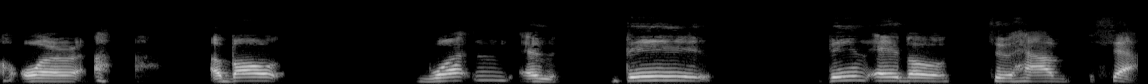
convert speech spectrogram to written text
or uh, about wanting and being being able to have sex.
